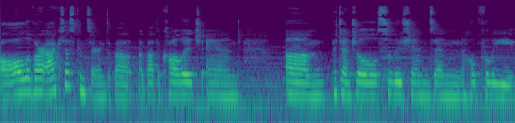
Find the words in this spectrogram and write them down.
all of our access concerns about about the college and um, potential solutions, and hopefully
